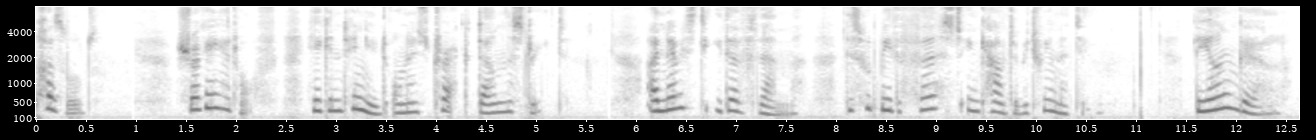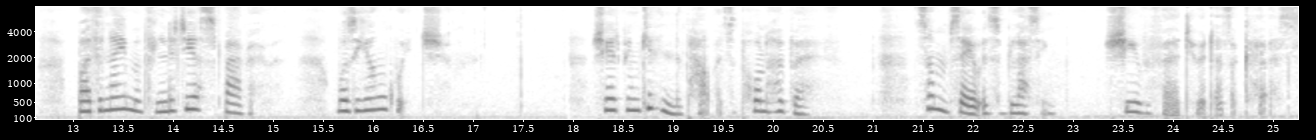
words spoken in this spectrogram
puzzled. Shrugging it off, he continued on his trek down the street. I noticed either of them. This would be the first encounter between the two. The young girl, by the name of Lydia Sparrow, was a young witch. She had been given the powers upon her birth. Some say it was a blessing. She referred to it as a curse.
